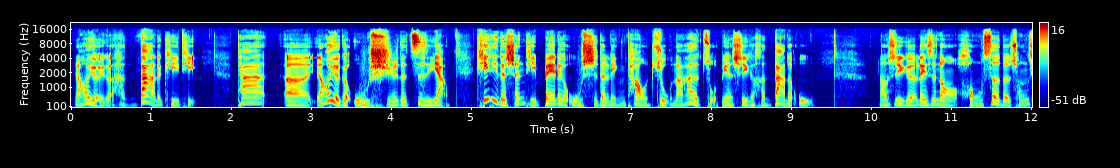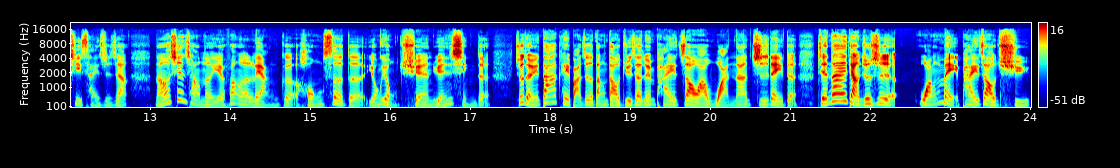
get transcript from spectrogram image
然后有一个很大的 Kitty，它呃，然后有个五十的字样，Kitty 的身体被那个五十的零套住，然后它的左边是一个很大的五。然后是一个类似那种红色的充气材质这样，然后现场呢也放了两个红色的游泳圈，圆形的，就等于大家可以把这个当道具在这边拍照啊、玩啊之类的。简单来讲就是完美拍照区。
